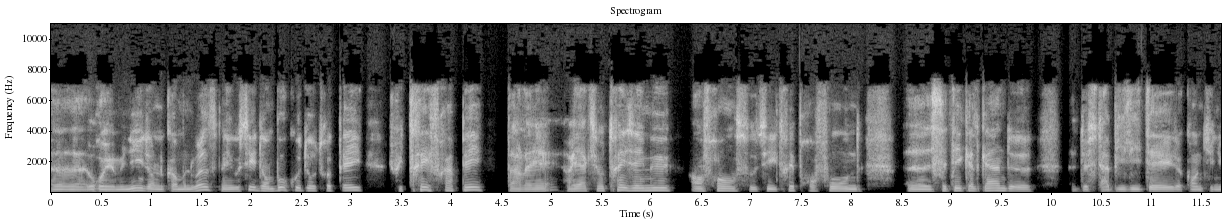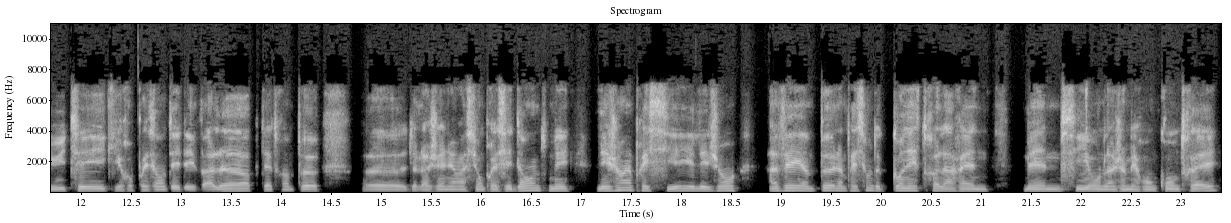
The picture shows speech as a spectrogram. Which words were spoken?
euh, au Royaume-Uni, dans le Commonwealth, mais aussi dans beaucoup d'autres pays. Je suis très frappé par les réactions très émues en France aussi, très profondes. Euh, C'était quelqu'un de, stabilité, de continuité, qui représentait des valeurs peut-être un peu euh, de la génération précédente, mais les gens appréciaient et les gens avaient un peu l'impression de connaître la reine, même si on ne l'a jamais rencontrée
